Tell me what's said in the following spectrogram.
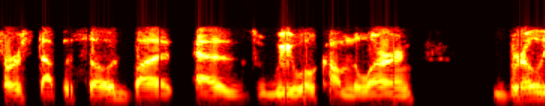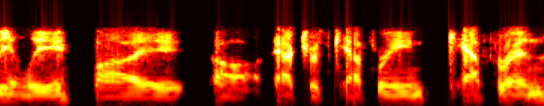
first episode, but as we will come to learn, brilliantly by uh, actress Catherine Catherine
